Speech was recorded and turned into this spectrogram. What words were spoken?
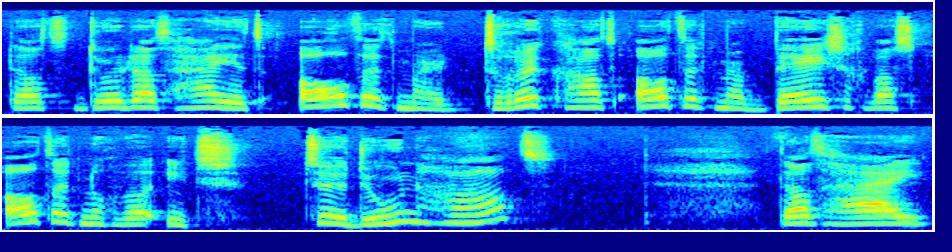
dat doordat hij het altijd maar druk had, altijd maar bezig was, altijd nog wel iets te doen had, dat hij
